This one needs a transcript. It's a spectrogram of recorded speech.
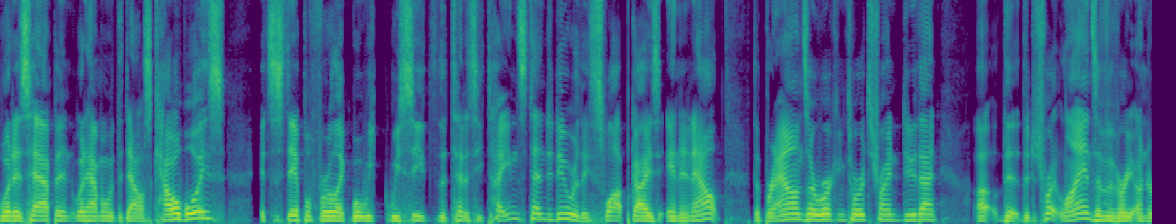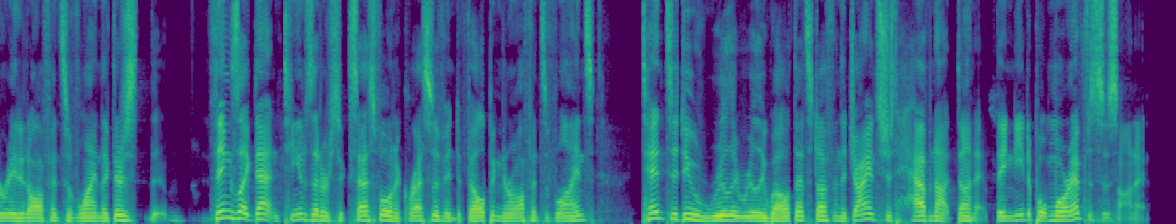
what has happened what happened with the Dallas Cowboys. It's a staple for like what we, we see the Tennessee Titans tend to do where they swap guys in and out. The Browns are working towards trying to do that. Uh, the the Detroit Lions have a very underrated offensive line. Like there's things like that, and teams that are successful and aggressive in developing their offensive lines tend to do really really well at that stuff. And the Giants just have not done it. They need to put more emphasis on it.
